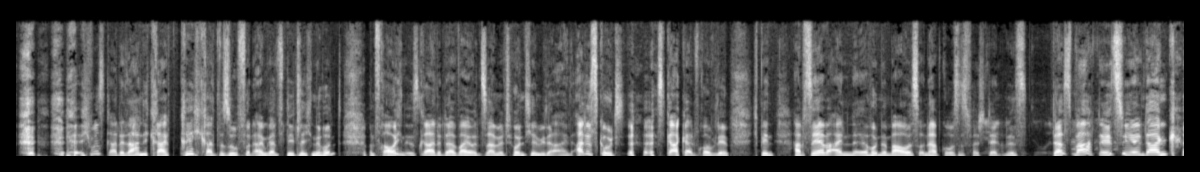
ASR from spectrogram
ich muss gerade lachen, ich kriege gerade Besuch von einem ganz niedlichen Hund und Frauchen ist gerade dabei und sammelt Hundchen wieder ein. Alles gut, ist gar kein Problem. Ich habe selber eine Hundemaus und habe großes Verständnis. Das macht nichts, vielen Dank.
